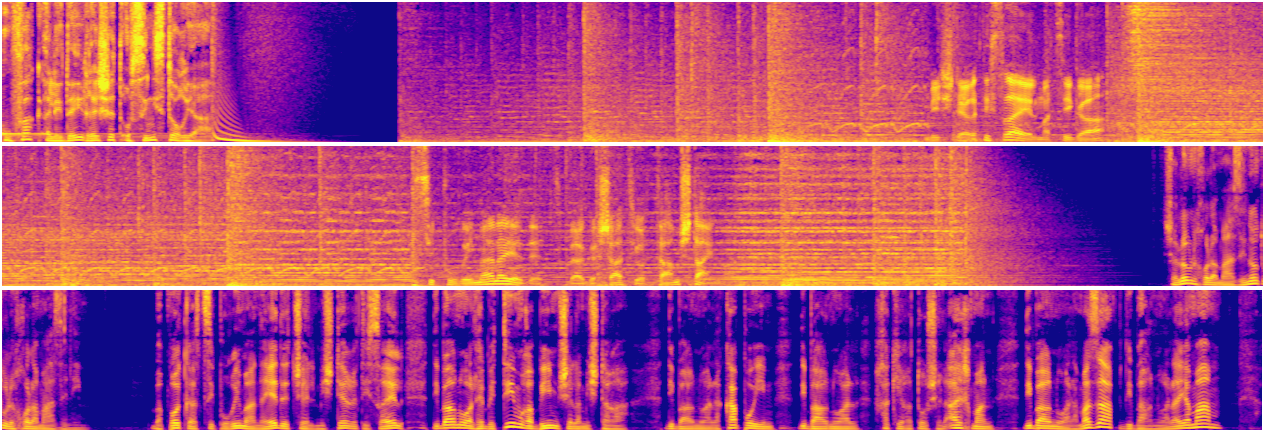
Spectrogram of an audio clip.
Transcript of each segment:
הופק על ידי רשת עושים היסטוריה. משטרת ישראל מציגה סיפורים מהניידת בהגשת יותם שטיינמן שלום לכל המאזינות ולכל המאזינים. בפודקאסט סיפורים מהניידת של משטרת ישראל דיברנו על היבטים רבים של המשטרה. דיברנו על הקאפואים, דיברנו על חקירתו של אייכמן, דיברנו על המז"פ, דיברנו על הימ"מ,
